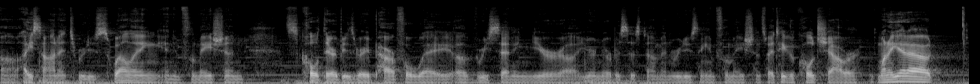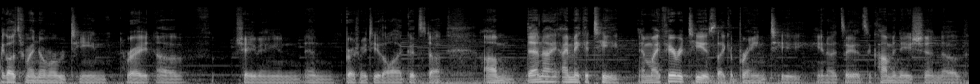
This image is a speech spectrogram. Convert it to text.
uh, ice on it to reduce swelling and inflammation. It's, cold therapy is a very powerful way of resetting your uh, your nervous system and reducing inflammation. So I take a cold shower. When I get out, I go through my normal routine, right, of shaving and, and brush my teeth, all that good stuff. Um, then I, I, make a tea, and my favorite tea is like a brain tea. You know, it's a, it's a combination of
